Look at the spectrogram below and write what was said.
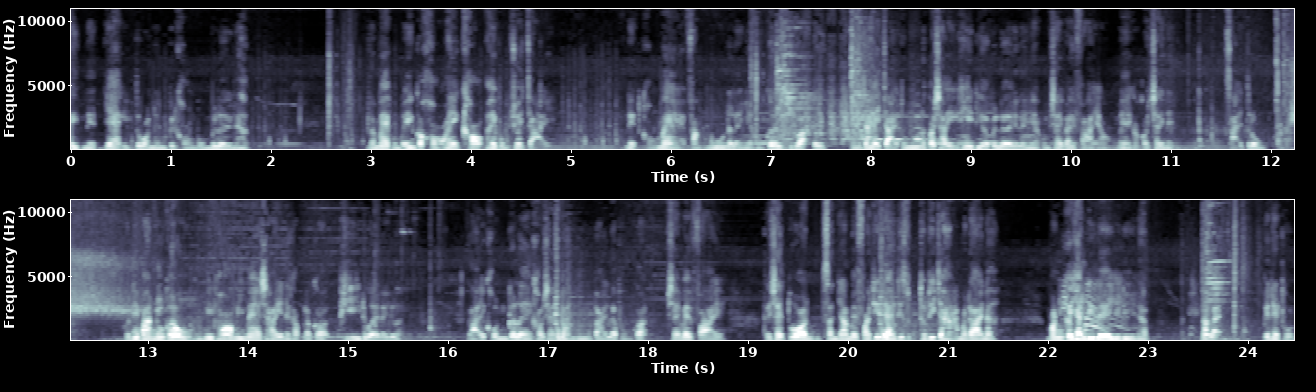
ติดเน็ตแยกอีกตัวหนึ่งเป็นของผมไปเลยนะครับ แล้วแม่ผมเองก็ขอให้เขาให้ผมช่วยจ่าย เน็ตของแม่ฝั่งนู้นอะไรเงี้ยผมก็เลยคิดว่าเออจะให้จ่ายตรงนู้นก็ใช้ที่เดียวไปเลยอะไรเงี้ยผมใช้ Wi-Fi เอาแม่เขาก็ใช้เน็ตสายตรงพอดีบ้านนู้นเขามีพ่อมีแม่ใช้นะครับแล้วก็พี่ด้วยอะไรด้วย หลายคนก็เลยให้เขาใช้บ้านนู้นไปแล้วผมก็ใช้ Wi-Fi แต่ใช้ตัวสัญญาณ Wi-Fi ที่แรงที่สุดเท่าที่จะหามาได้นะ มันก็ยังดีเลย์อยู่ดีนะครับนั่นแหละเป็นเหตุผล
